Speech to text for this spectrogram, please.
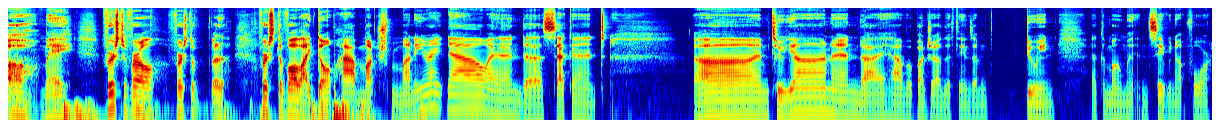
oh May. First of all, first of uh, first of all, I don't have much money right now, and uh, second, I'm too young, and I have a bunch of other things I'm doing at the moment and saving up for.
